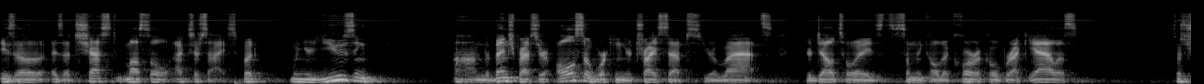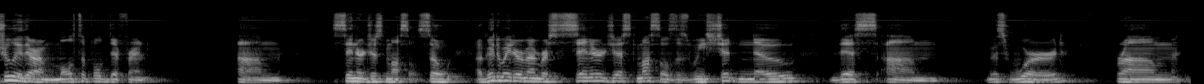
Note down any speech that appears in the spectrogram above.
is a, is a chest muscle exercise. But when you're using um, the bench press, you're also working your triceps, your lats, your deltoids, something called a coracobrachialis. So, truly, there are multiple different um, synergist muscles. So, a good way to remember synergist muscles is we should know this um, this word from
